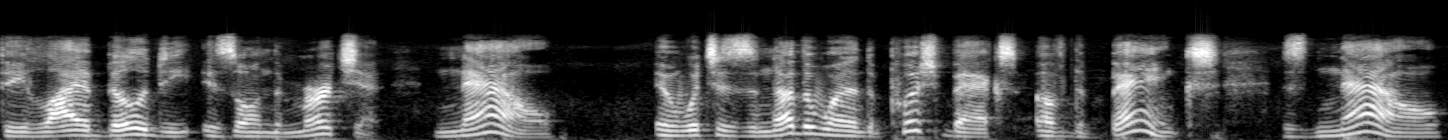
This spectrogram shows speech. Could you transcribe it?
the liability is on the merchant. Now, and which is another one of the pushbacks of the banks is now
